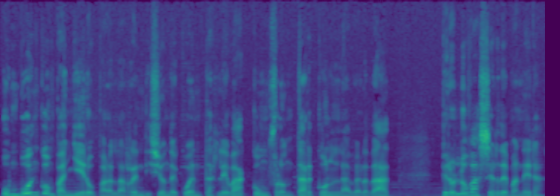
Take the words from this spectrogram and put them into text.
Un buen compañero para la rendición de cuentas le va a confrontar con la verdad, pero lo va a hacer de manera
